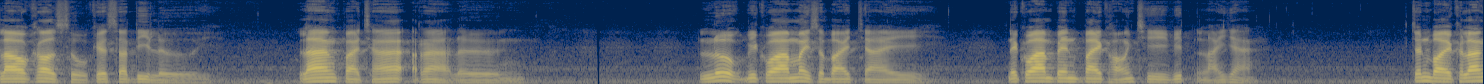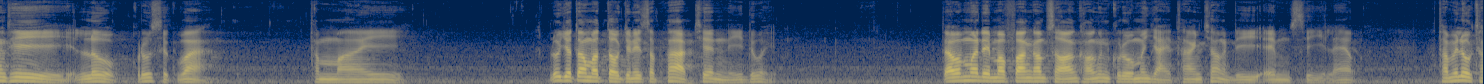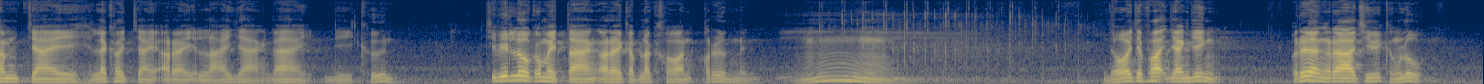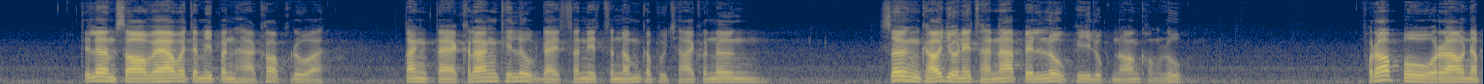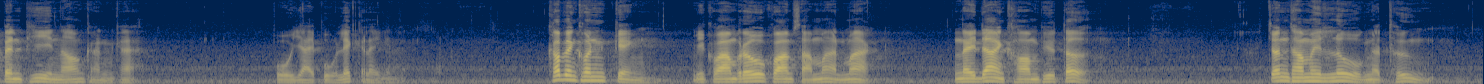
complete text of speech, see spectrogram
เราเข้าสู่เคสสตดี้เลย ล้างป่าช้าร่าเริง ลูกมีความไม่สบายใจ ในความเป็นไปของชีวิตหลายอย่าง จนบ่อยครั้งที่ลูกรู้สึกว่าทำไม ลูกจะต้องมาตกอยู่ในสภาพเช่นนี้ด้วย แต่ว่าเมื่อได้มาฟังคำสอนของคุณครูมาใหญ่ทางช่อง DMC แล้ว ทำให้ลูกทำใจและเข้าใจอะไรหลายอย่างได้ดีขึ้น ชีวิตลูกก็ไม่ต่างอะไรกับละครเรื่องหนึ่ง โดยเฉพาะอย่างยิ่งเรื่องราวชีวิตของลูก ที่เริ่มสอแววว่าจะมีปัญหาครอบครัว ตั้งแต่ครั้งที่ลูกได้สนิทสนมกับผู้ชายคนหนึ่ง ซึ่งเขาอยู่ในฐานะเป็นลูกพี่ลูกน้องของลูก เพราะปู่เรานะเป็นพี่น้องกันค่ะ ปู่ใหญ่ปู่เล็กอะไรกันเขาเป็นคนเก่งมีความรู้ความสามารถมาก ในด้านคอมพิวเตอร์ จนทำให้ลูกนะทึ่ง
